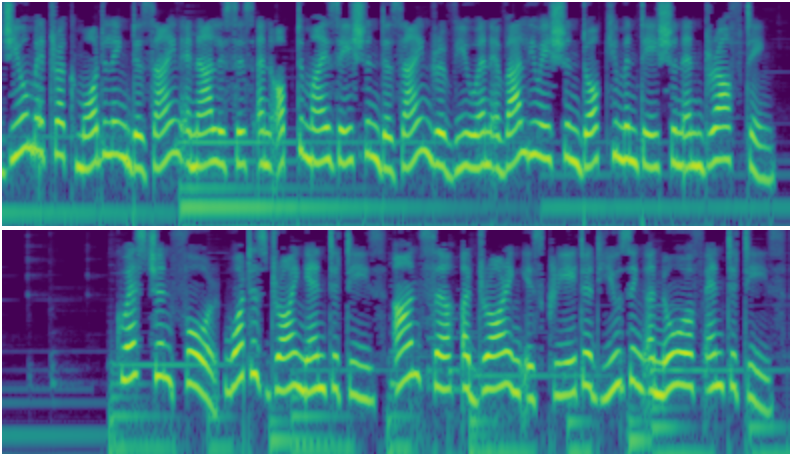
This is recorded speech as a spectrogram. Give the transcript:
geometric modeling design analysis and optimization design review and evaluation documentation and drafting. Question 4. What is drawing entities? Answer. A drawing is created using a know of entities.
